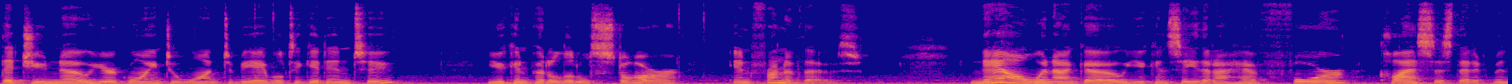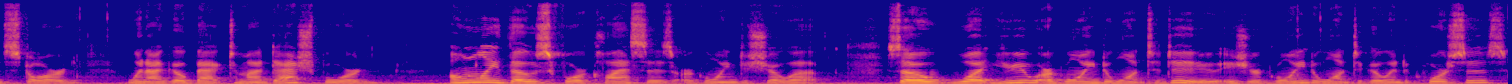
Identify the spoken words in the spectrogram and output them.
that you know you're going to want to be able to get into, you can put a little star in front of those. Now when I go, you can see that I have four classes that have been starred. When I go back to my dashboard, only those four classes are going to show up. So what you are going to want to do is you're going to want to go into courses,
